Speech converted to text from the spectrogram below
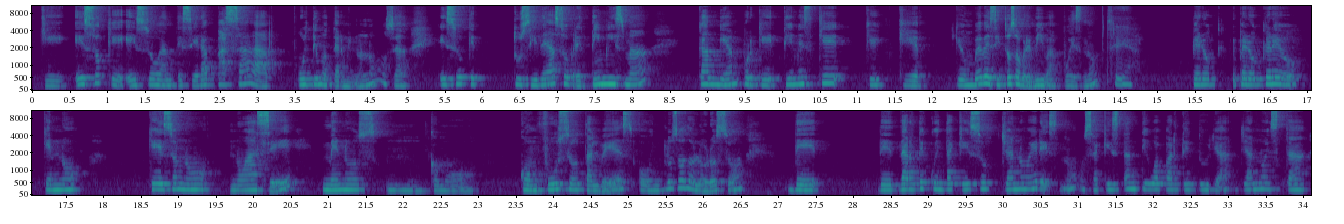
que eso que eso antes era pasa a último término, ¿no? O sea, eso que tus ideas sobre ti misma cambian porque tienes que, que, que, un bebecito sobreviva, pues, ¿no? Sí. Pero, pero creo que no, que eso no, no hace menos mm, como confuso tal vez o incluso doloroso de, de, darte cuenta que eso ya no eres, ¿no? O sea, que esta antigua parte tuya ya no está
